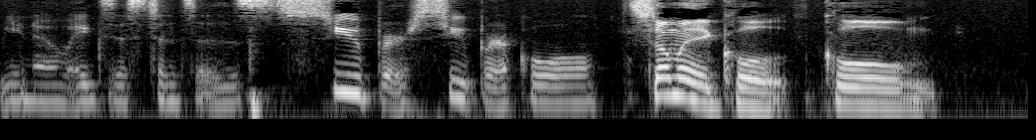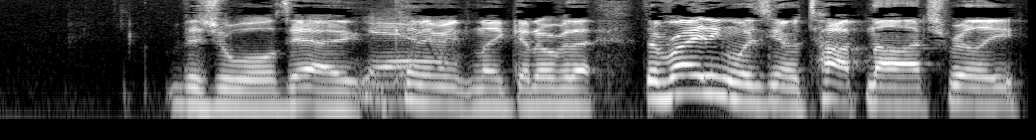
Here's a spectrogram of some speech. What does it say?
you know, existences. Super super cool. So many cool, cool visuals. Yeah, I Yeah. can't even like get over that. The writing was, you know, top notch. Really.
